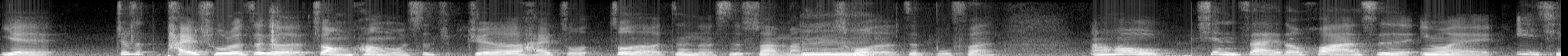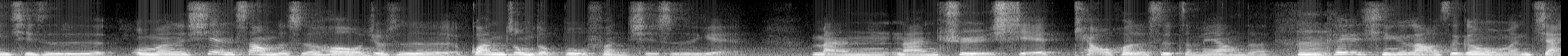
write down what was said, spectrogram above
也就是排除了这个状况，我是觉得还做做的真的是算蛮不错的这部分。然后现在的话，是因为疫情，其实我们线上的时候，就是观众的部分，其实也蛮难去协调或者是怎么样的。嗯，可以请老师跟我们讲，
